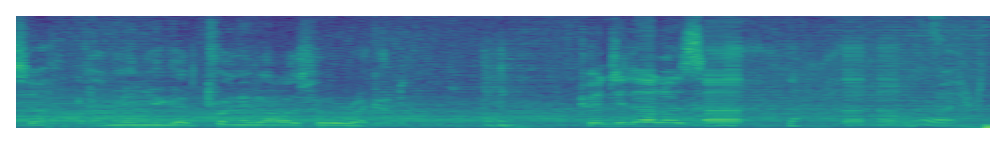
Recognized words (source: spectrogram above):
Sir. I mean, you get $20 for the record. $20, sir? Uh, uh, all right.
